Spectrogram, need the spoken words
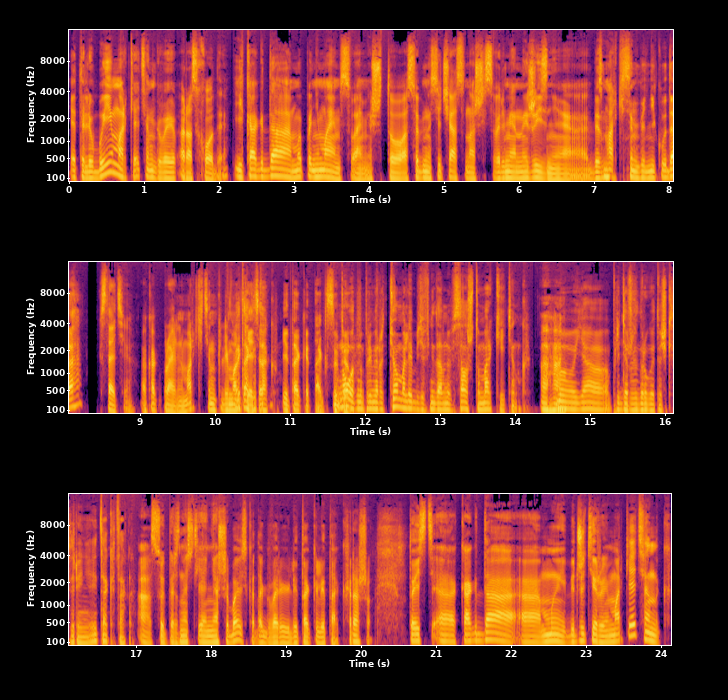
Это любые маркетинговые расходы. И когда мы понимаем с вами, что особенно сейчас в нашей современной жизни без маркетинга никуда, кстати, а как правильно, маркетинг или маркетинг? И так, и так. И так, и так, супер. Ну вот, например, Тёма Лебедев недавно писал, что маркетинг. Ага. Но я придерживаюсь другой точки зрения. И так, и так. А, супер. Значит, я не ошибаюсь, когда говорю или так, или так. Хорошо. То есть, э, когда э, мы бюджетируем маркетинг,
